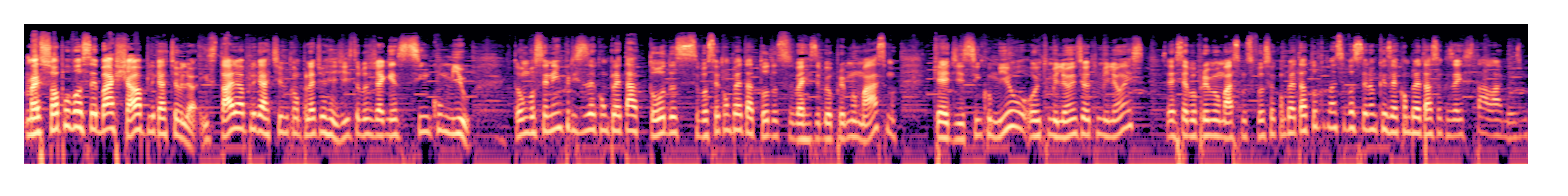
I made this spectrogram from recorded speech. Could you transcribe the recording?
Mas só por você baixar o aplicativo ó, instale o aplicativo e complete o registro, você já ganha 5 mil. Então você nem precisa completar todas. Se você completar todas, você vai receber o prêmio máximo, que é de 5 mil, 8 milhões e 8 milhões. Você recebe o prêmio máximo se você completar tudo, mas se você não quiser completar, se quiser instalar mesmo,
